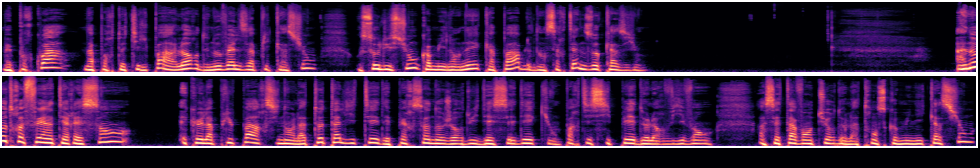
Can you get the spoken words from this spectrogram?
Mais pourquoi n'apporte-t-il pas alors de nouvelles applications ou solutions comme il en est capable dans certaines occasions? Un autre fait intéressant est que la plupart, sinon la totalité des personnes aujourd'hui décédées qui ont participé de leur vivant à cette aventure de la transcommunication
